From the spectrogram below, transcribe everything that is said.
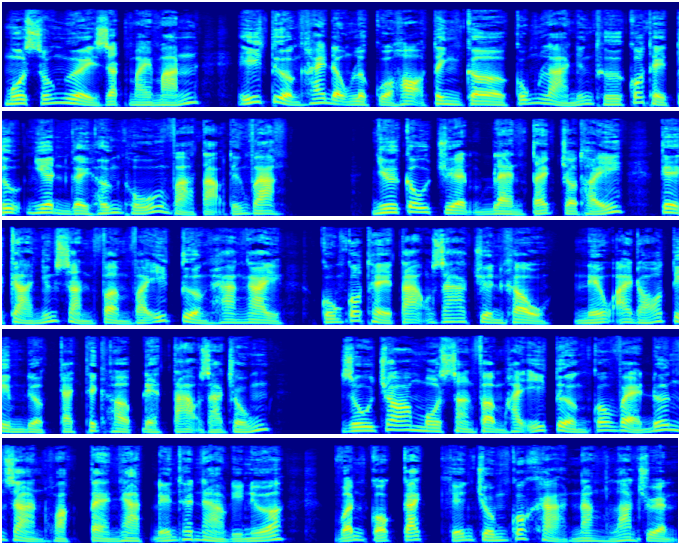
Một số người rất may mắn, ý tưởng hay động lực của họ tình cờ cũng là những thứ có thể tự nhiên gây hứng thú và tạo tiếng vang. Như câu chuyện Blendtec cho thấy, kể cả những sản phẩm và ý tưởng hàng ngày cũng có thể tạo ra truyền khẩu nếu ai đó tìm được cách thích hợp để tạo ra chúng. Dù cho một sản phẩm hay ý tưởng có vẻ đơn giản hoặc tẻ nhạt đến thế nào đi nữa, vẫn có cách khiến chúng có khả năng lan truyền.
